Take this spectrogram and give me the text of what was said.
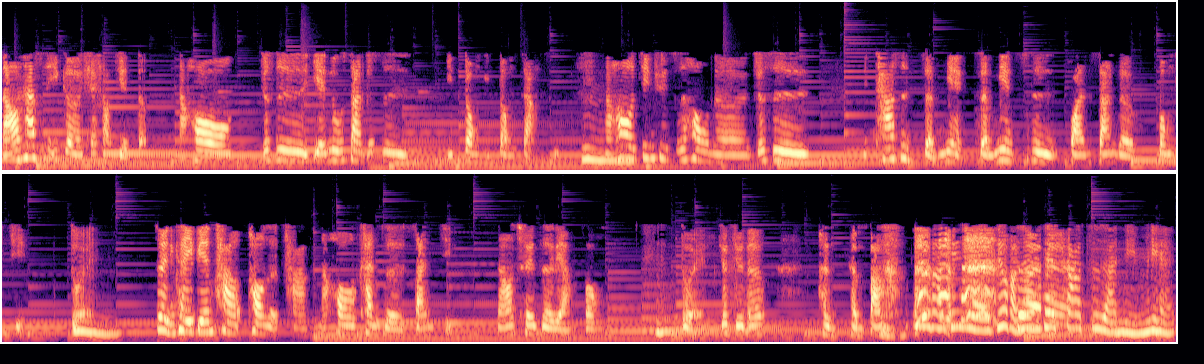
然后它是一个小小间的，然后就是沿路上就是。一栋一栋这样子，嗯，然后进去之后呢，就是它是整面整面是环山的风景，对，所以你可以一边泡泡着汤，然后看着山景，然后吹着凉风，对，就觉得很很棒，听起来就好像在大自然里面，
